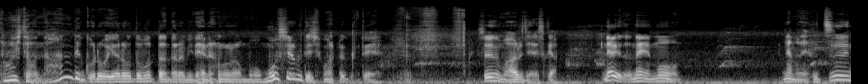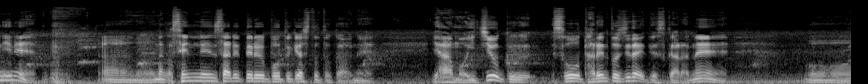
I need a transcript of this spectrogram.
この人は何でこれをやろうと思ったんだろうみたいなのがもう面白くてしょうがなくて。そういうのもあるじゃないですか。だけどねもうなんかね普通にねあのなんか洗練されてるポッドキャストとかはねいやもう1億総タレント時代ですからねも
